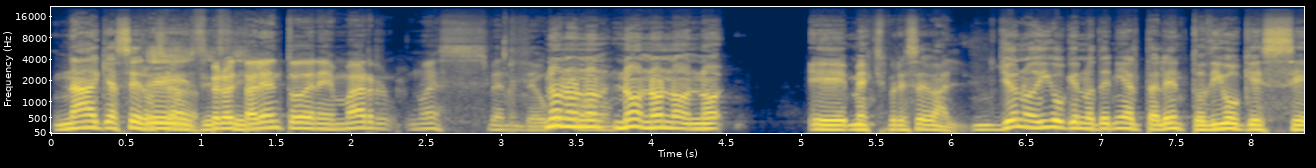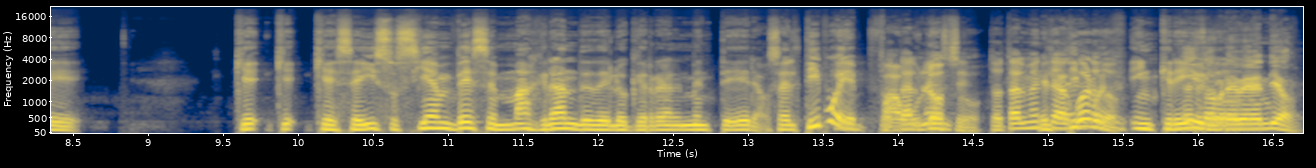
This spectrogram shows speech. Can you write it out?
Nada que hacer. o sea, sí, Pero sí. el talento de Neymar no es vende no, no, no, no, no, no, no. Eh, me expresé mal. Yo no digo que no tenía el talento, digo que se, que, que- que se hizo 100 veces más grande de lo que realmente era. O sea, el tipo es Totalmente, fabuloso. totalmente El de tipo acuerdo. es Se increíble. sobrevendió.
